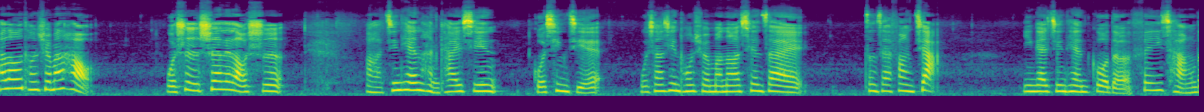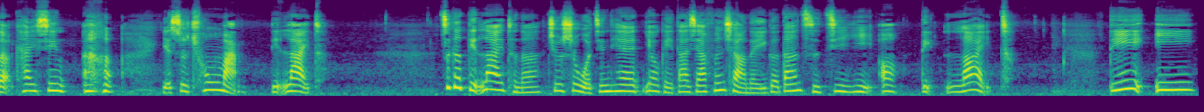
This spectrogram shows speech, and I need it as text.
Hello，同学们好，我是施爱丽老师啊。今天很开心，国庆节，我相信同学们呢现在正在放假，应该今天过得非常的开心，也是充满 delight。这个 delight 呢，就是我今天要给大家分享的一个单词记忆哦，delight，d e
